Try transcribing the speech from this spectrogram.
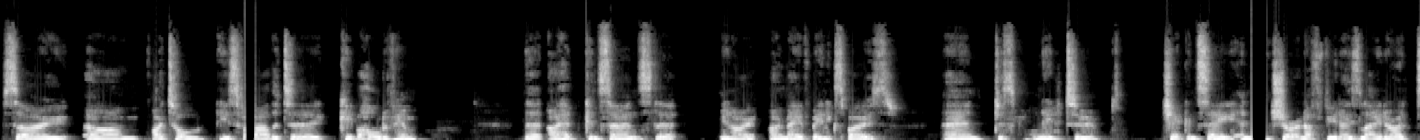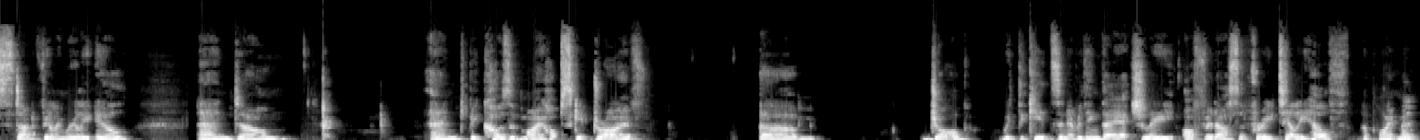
So um, I told his father to keep a hold of him, that I had concerns that, you know, I may have been exposed and just needed to check and see. And sure enough, a few days later, I started feeling really ill. And, um, and because of my hop, skip, drive um, job with the kids and everything, they actually offered us a free telehealth appointment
